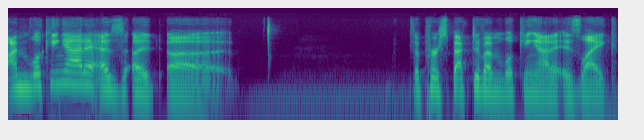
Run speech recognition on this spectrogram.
I'm looking at it as a uh the perspective I'm looking at it is like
